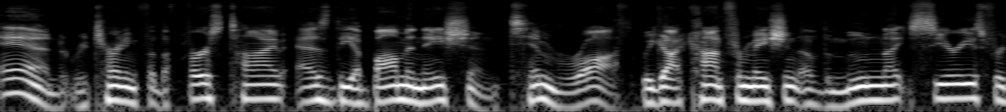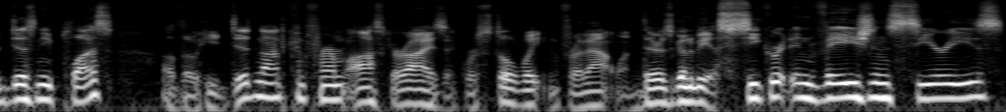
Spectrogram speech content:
and returning for the first time as the Abomination, Tim Roth. We got confirmation of the Moon Knight series for Disney Plus, although he did not confirm Oscar Isaac. We're still waiting for that one. There's going to be a Secret Invasion series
